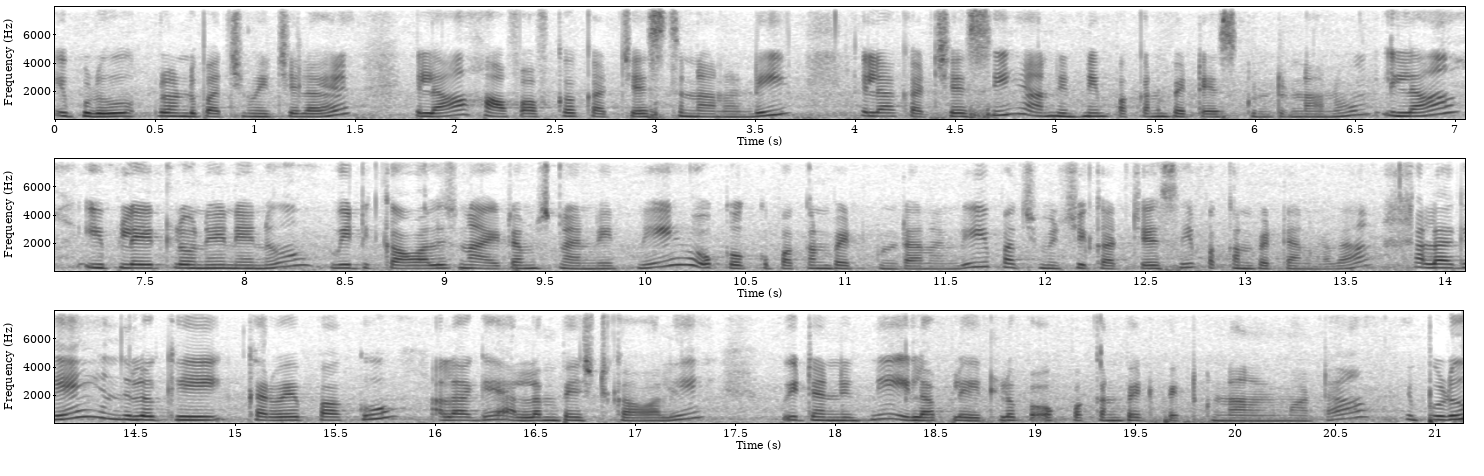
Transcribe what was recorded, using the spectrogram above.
ఇప్పుడు రెండు పచ్చిమిర్చిలు ఇలా హాఫ్ హాఫ్గా కట్ చేస్తున్నానండి. ఇలా కట్ చేసి అన్నింటినీ పక్కన పెట్టేసుకుంటున్నాను. ఇలా ఈ ప్లేట్లోనే నేను వీటికి కావాల్సిన ఐటమ్స్ అన్నింటినీ ఒక్కొక్క పక్కన పెట్టుకుంటానండి. పచ్చిమిర్చి కట్ చేసి పక్కన పెట్టాను కదా. అలాగే ఇందులోకి కరివేపాకు అలాగే అల్లం పేస్ట్ కావాలి వీటన్నిటిని ఇలా ప్లేట్లో ఒక పక్కన పెట్టి పెట్టుకున్నాను అనమాట ఇప్పుడు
